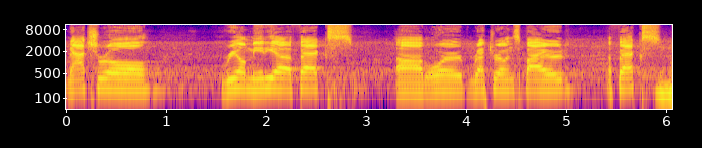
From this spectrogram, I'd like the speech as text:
natural, real media effects um, or retro inspired effects.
